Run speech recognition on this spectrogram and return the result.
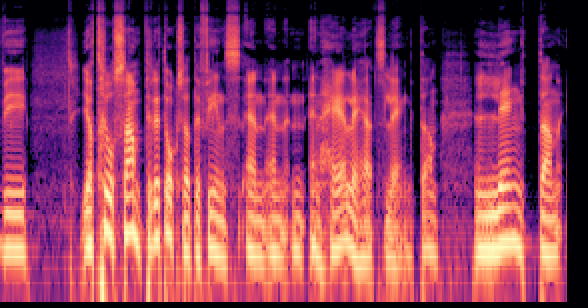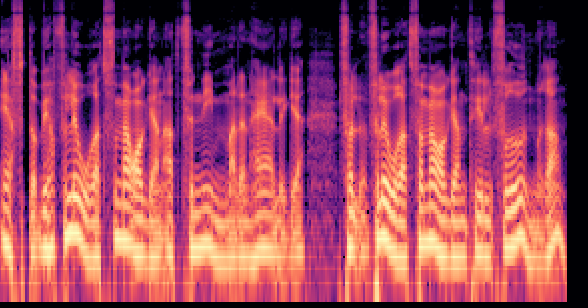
vi jag tror samtidigt också att det finns en, en, en helighetslängtan. Längtan efter, vi har förlorat förmågan att förnimma den helige. För, förlorat förmågan till förundran.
